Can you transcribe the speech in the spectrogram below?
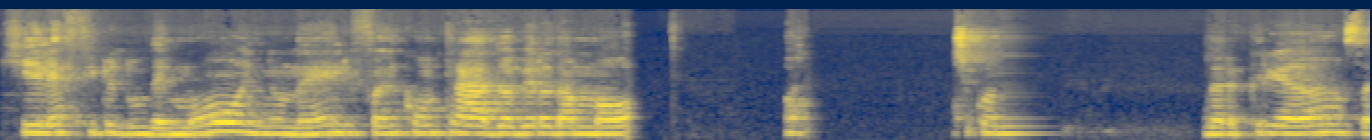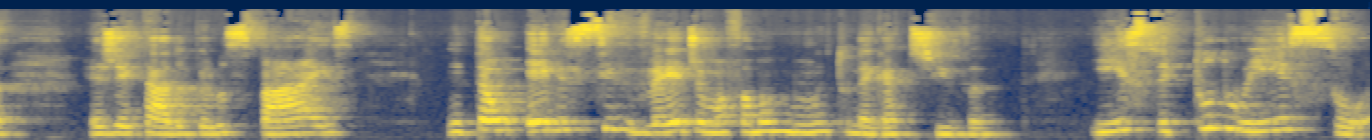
que ele é filho de um demônio, né? Ele foi encontrado à beira da morte quando era criança, rejeitado pelos pais. Então, ele se vê de uma forma muito negativa. Isso e tudo isso,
